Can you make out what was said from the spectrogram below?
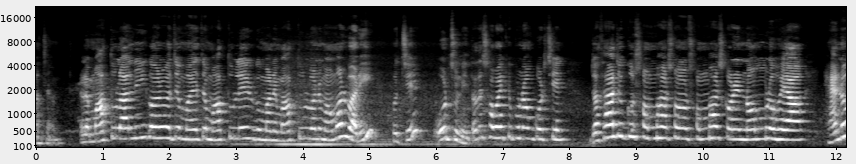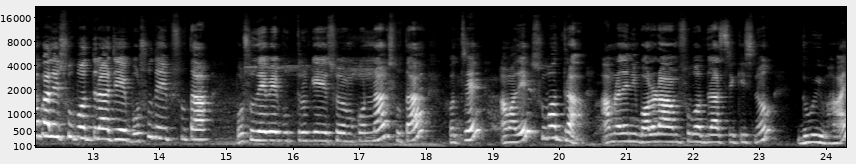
আচ্ছা। তাহলে মাতুলানি হচ্ছে মানে হচ্ছে মাতুলের মানে মাতুল মানে মামার বাড়ি হচ্ছে অর্জুনে। তাদের সবাইকে প্রণাম করছেন। যথাযোগ্য সম্ভাষণ সম্ভাস করেন নম্র হইয়া, হেনকালে সুভদ্রা যে বসুদেব সুতা, বসুদেবের পুত্রকে কন্যা সুতা হচ্ছে আমাদের সুভদ্রা। আমরা জানি বলরাম, সুভদ্রা, শ্রীকৃষ্ণ দুই ভাই,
